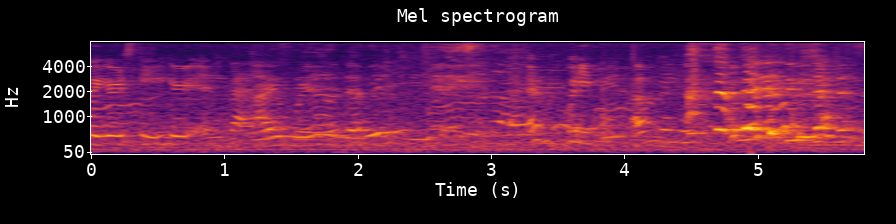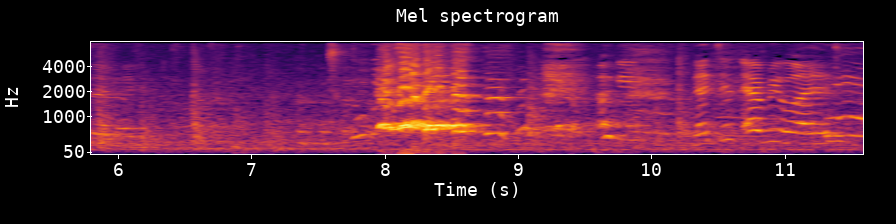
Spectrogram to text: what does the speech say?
Enjoy your stay here in Venice. I will definitely. And wait, wait, I'm gonna, I'm gonna do that as well. okay, that's it, everyone. Bye.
